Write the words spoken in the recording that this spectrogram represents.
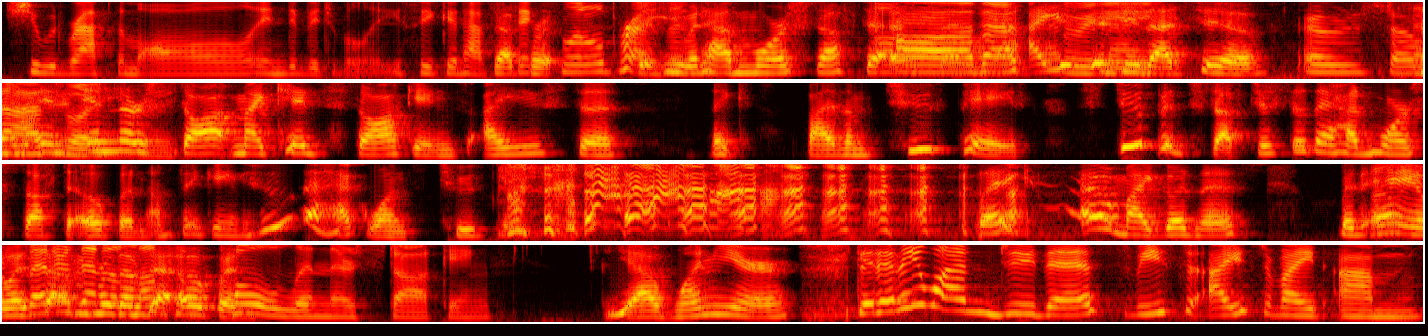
she would wrap them all individually. So you could have Separate- six little so presents. you would have more stuff to open. that's I used to do that too. it was so That's in, in their stock, my kids' stockings, I used to like buy them toothpaste, stupid stuff, just so they had more stuff to open. I'm thinking, who the heck wants toothpaste? like, oh my goodness! But well, hey, it was better than for a them lump of open. coal in their stocking. Yeah, one year. Did anyone do this? We used to. I used to write um,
